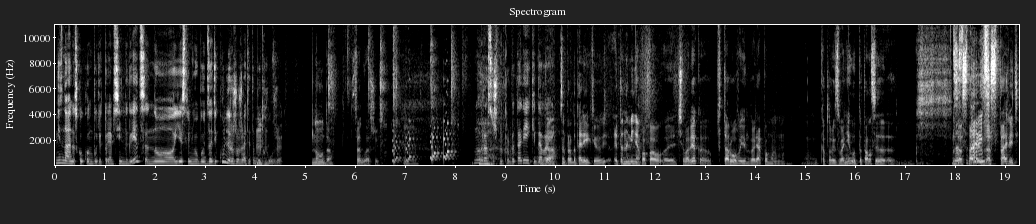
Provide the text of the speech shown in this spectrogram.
не знаю, насколько он будет прям сильно греться, но если у него будет сзади кулер жужжать, это будет хуже. Ну да, соглашусь. Ну, раз уж мы про батарейки, давай. Да, про батарейки. Это на меня попал э, человек э, 2 января, по-моему, э, который звонил и пытался э, Заставить. заставить, заставить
